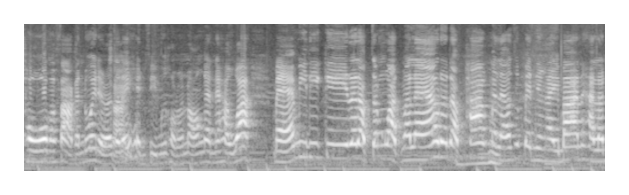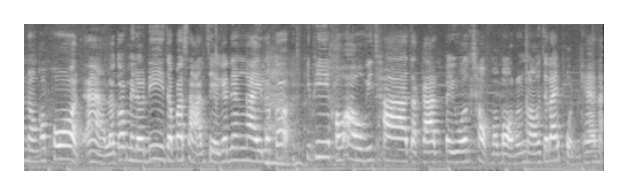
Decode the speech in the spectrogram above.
โชว์มาฝากกันด้วย เดี๋ยวเราจะได้เห็นฝีมือของน้องๆกันนะคะว่าแหมมีดีกรีระดับจังหวัดมาแล้ว ระดับภาคมาแล้วจะเป็นยังไงบ้างนะคะ แล้วน้องข้าวโพดอะแล้วก็เมโลดี้จะประสานเสียงกันยังไง แล้วก็พี่ๆเขาเอาวิชาจากการไปเวิร์กช็อปมาบอกน้องๆจะได้ผลแค่ไหน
